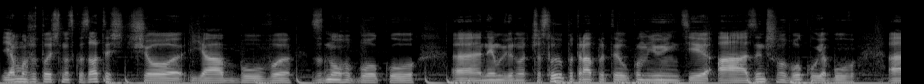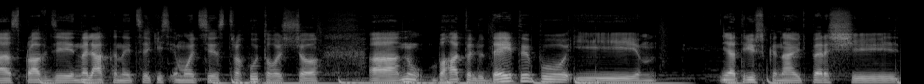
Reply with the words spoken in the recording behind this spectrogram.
Я можу точно сказати, що я був з одного боку е, неймовірно щасливий потрапити у ком'юніті, а з іншого боку, я був е, справді наляканий. Це якісь емоції страху, того що е, ну, багато людей, типу, і я трішки навіть перші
